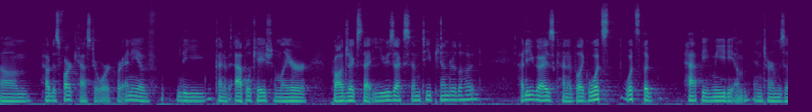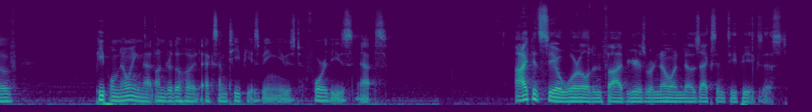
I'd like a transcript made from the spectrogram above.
um, how does Farcaster work or any of the kind of application layer projects that use XMTP under the hood, how do you guys kind of like what's what's the happy medium in terms of people knowing that under the hood XMTP is being used for these apps? I could see a world in five years where no one knows XMTP exists.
